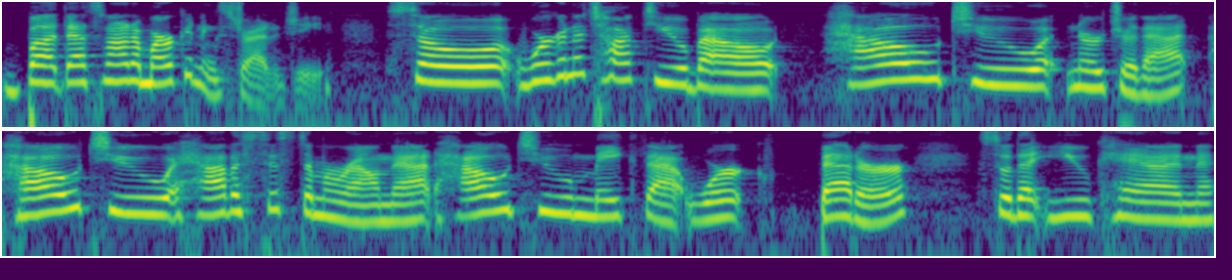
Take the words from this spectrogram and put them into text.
But that's not a marketing strategy. So, we're going to talk to you about how to nurture that, how to have a system around that, how to make that work better so that you can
